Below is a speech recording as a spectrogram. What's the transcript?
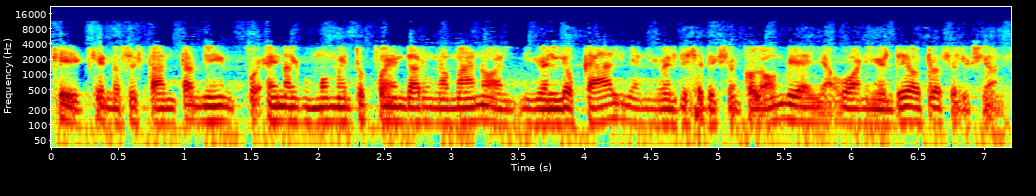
que, que nos están también, pu- en algún momento pueden dar una mano al nivel local y a nivel de selección Colombia y o a nivel de otras selecciones.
